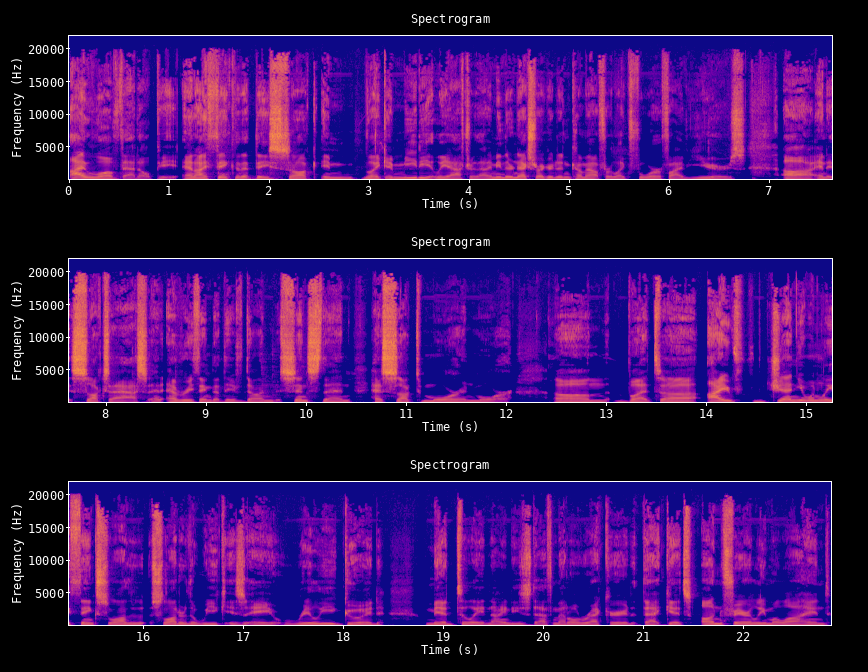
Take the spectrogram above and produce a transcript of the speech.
i love that lp and i think that they suck in like immediately after that. I mean their next record didn't come out for like four or five years uh and it sucks ass and everything that they've done since then has sucked more and more um, but uh, I genuinely think Slaughter, Slaughter the Weak is a really good mid to late 90s death metal record that gets unfairly maligned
